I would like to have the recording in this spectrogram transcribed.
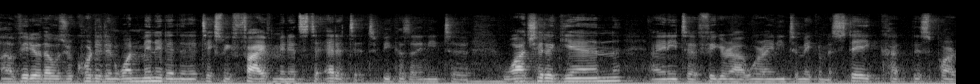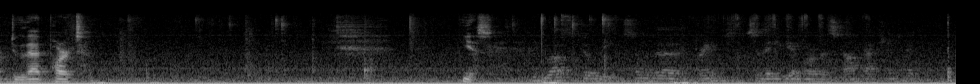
a video that was recorded in one minute and then it takes me five minutes to edit it because I need to watch it again. I need to figure out where I need to make a mistake, cut this part, do that part. Yes. Could you also delete some of the frames so that you get more of a stop action type?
